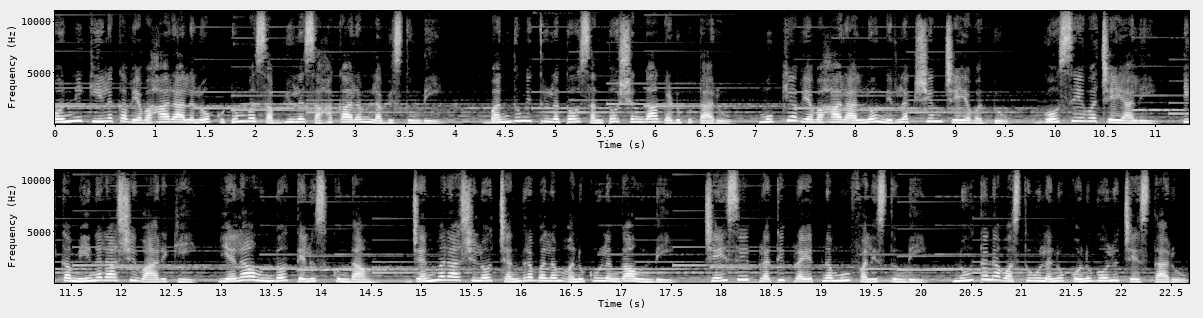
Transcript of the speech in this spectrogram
కొన్ని కీలక వ్యవహారాలలో కుటుంబ సభ్యుల సహకారం లభిస్తుంది. బంధుమిత్రులతో సంతోషంగా గడుపుతారు. ముఖ్య వ్యవహారాల్లో నిర్లక్ష్యం చేయవద్దు. గోసేవ చేయాలి. ఇక మీనరాశి వారికి ఎలా ఉందో తెలుసుకుందాం. జన్మరాశిలో చంద్రబలం అనుకూలంగా ఉంది. చేసే ప్రతి ప్రయత్నమూ ఫలిస్తుంది. నూతన వస్తువులను కొనుగోలు చేస్తారు.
